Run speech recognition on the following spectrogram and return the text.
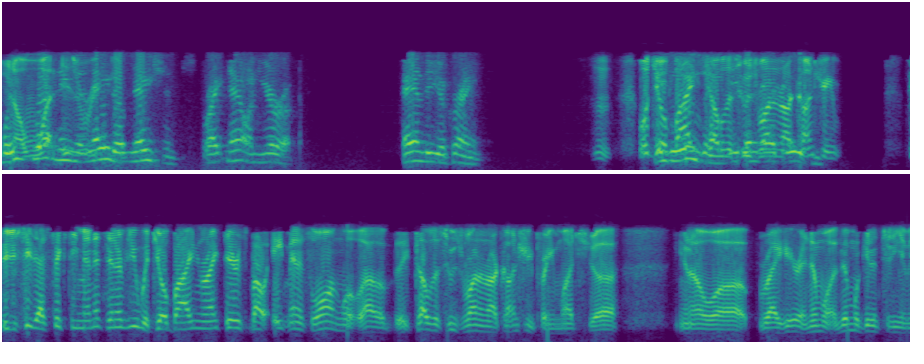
you We're know, what is the re- NATO nations right now in Europe and the Ukraine. Hmm. Well, Joe We're Biden tells us who's running our country. Did you see that 60 Minutes interview with Joe Biden right there? It's about eight minutes long. Well, uh, it tells us who's running our country pretty much. Uh, you know, uh, right here, and then we'll then we'll get into the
